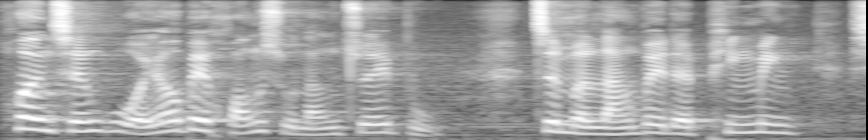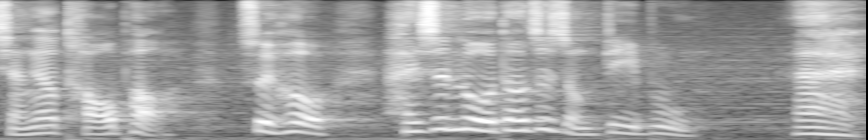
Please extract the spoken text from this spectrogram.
换成我要被黄鼠狼追捕，这么狼狈的拼命想要逃跑，最后还是落到这种地步。唉。”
